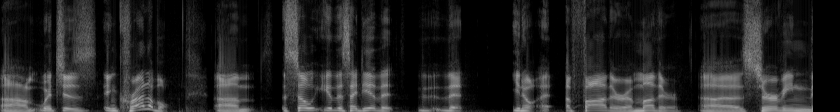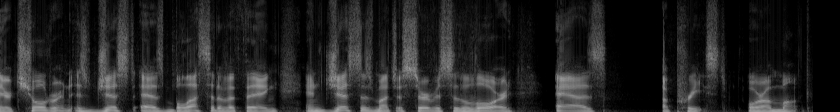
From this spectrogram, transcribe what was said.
um, which is incredible. Um, so you know, this idea that that you know a, a father, a mother uh, serving their children is just as blessed of a thing and just as much a service to the Lord as a priest or a monk.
